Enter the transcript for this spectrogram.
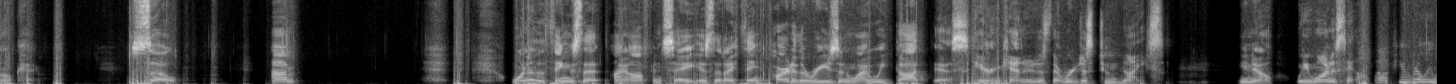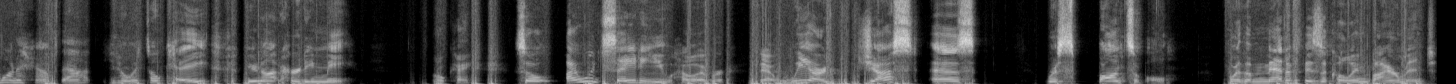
Okay, so um, one of the things that I often say is that I think part of the reason why we got this here in Canada is that we're just too nice. You know, we want to say, oh, well, if you really want to have that, you know, it's okay. You're not hurting me. Okay. So I would say to you, however, that we are just as responsible for the metaphysical environment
